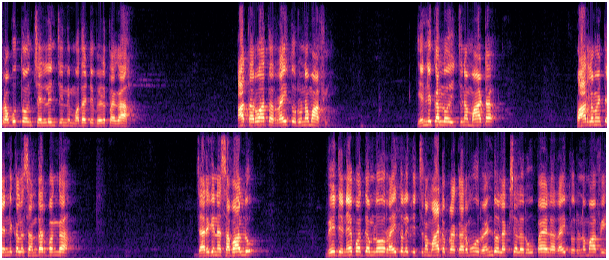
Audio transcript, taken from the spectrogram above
ప్రభుత్వం చెల్లించింది మొదటి విడతగా. ఆ తర్వాత రైతు రుణమాఫీ. ఎన్నికల్లో ఇచ్చిన మాట పార్లమెంట్ ఎన్నికల సందర్భంగా జరిగిన సవాళ్ళు వీటి నేపథ్యంలో రైతులకు ఇచ్చిన మాట ప్రకారము రెండు లక్షల రూపాయల రైతు రుణమాఫీ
